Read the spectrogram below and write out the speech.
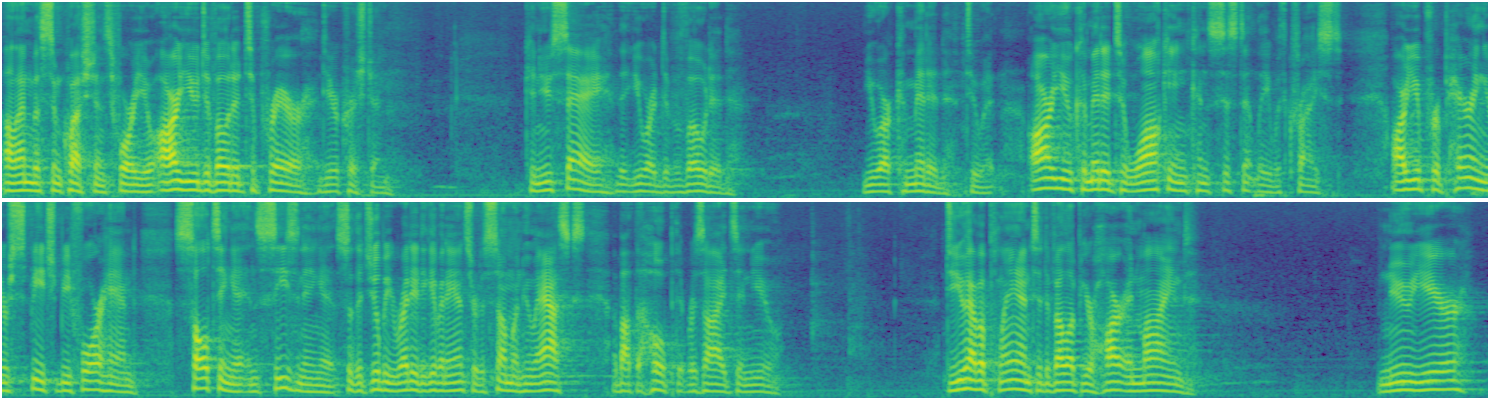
I'll end with some questions for you. Are you devoted to prayer, dear Christian? Can you say that you are devoted? You are committed to it. Are you committed to walking consistently with Christ? Are you preparing your speech beforehand salting it and seasoning it so that you'll be ready to give an answer to someone who asks about the hope that resides in you? Do you have a plan to develop your heart and mind? New year,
